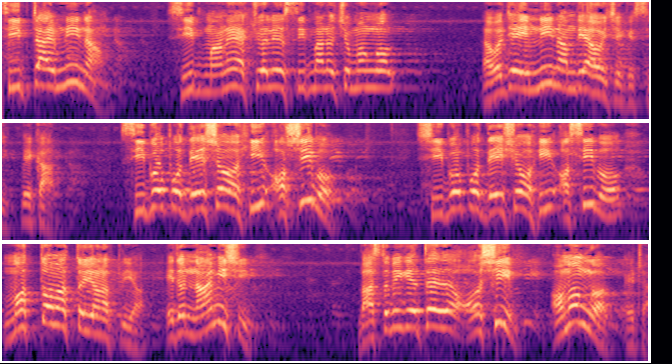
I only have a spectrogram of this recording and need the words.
শিবটা এমনি নাম। শিব মানে অ্যাকচুয়ালি শিব মানে হচ্ছে মঙ্গল। বলছে এমনি নাম দেওয়া হয়েছে কে শিব, বেকার। শিবোপদেশ হি অশিব। শিবোপদেশ হি অশিব মত্ত মত্ত জনপ্রিয়। এ তো নামই শিব। বাস্তবিক এতে অশিব, অমঙ্গল এটা।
